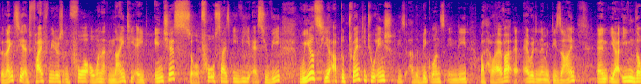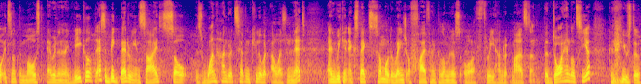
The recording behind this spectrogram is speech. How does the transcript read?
The length here at 5 meters and 4 or 198 inches, so full-size EV SUV. Wheels here up to 22 inch. These are the big ones indeed, but however, aerodynamic design. And yeah, even though it's not the most aerodynamic vehicle, there's a big battery inside, so it's 107 kilowatt hours net and we can expect somewhat a range of 500 kilometers or 300 miles then. The door handles here, can use the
